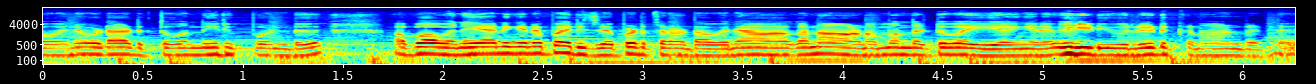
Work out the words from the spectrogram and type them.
അവൻ ഇവിടെ അടുത്ത് വന്ന് ഇരിപ്പുണ്ട് അപ്പോൾ അവനെ ഞാനിങ്ങനെ പരിചയപ്പെടുത്തണം അവനെ ആകെ നാണം വന്നിട്ട് വയ്യ ഇങ്ങനെ വീഡിയോയിൽ എടുക്കണ കണ്ടിട്ട്.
